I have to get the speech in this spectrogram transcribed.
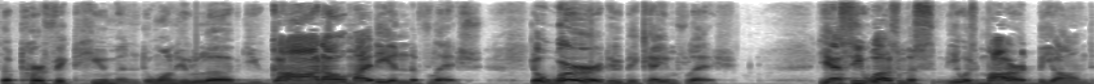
The perfect human, the one who loved you, God Almighty in the flesh, the Word who became flesh. Yes, he was he was marred beyond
